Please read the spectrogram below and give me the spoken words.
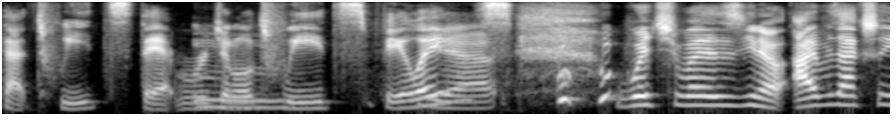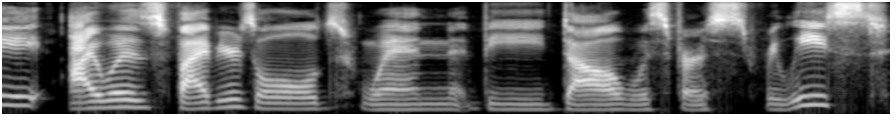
that tweets, that original mm. tweets feelings, yeah. which was, you know, I was actually I was 5 years old when the doll was first released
